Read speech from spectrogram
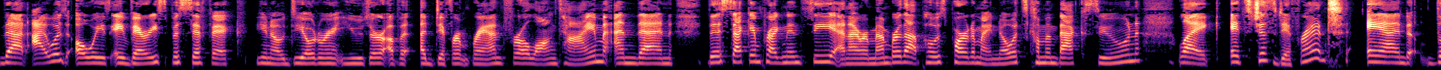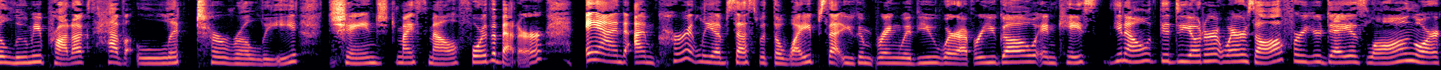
that I was always a very specific, you know, deodorant user of a, a, different brand for a long time. And then this second pregnancy and I remember that postpartum, I know it's coming back soon, like it's just different. And the Lume products have literally changed my smell for the better. And I'm currently obsessed with the wipes that you can bring with you wherever you go in case, you know, know, the deodorant wears off or your day is long or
